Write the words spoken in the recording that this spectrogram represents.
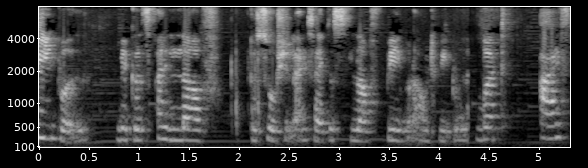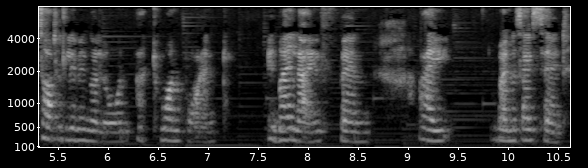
people because I love to socialize. I just love being around people. But I started living alone at one point in my life when I, when as I said,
